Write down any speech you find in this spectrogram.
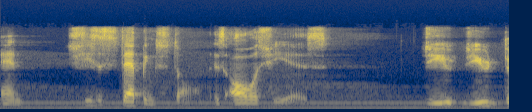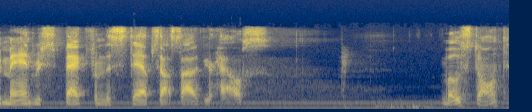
And she's a stepping stone, is all she is. Do you do you demand respect from the steps outside of your house? Most don't.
